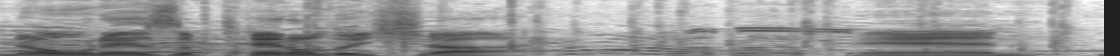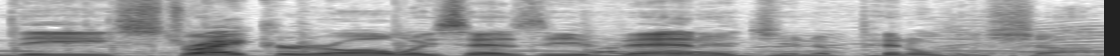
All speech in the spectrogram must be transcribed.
known as a penalty shot. And the striker always has the advantage in a penalty shot.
